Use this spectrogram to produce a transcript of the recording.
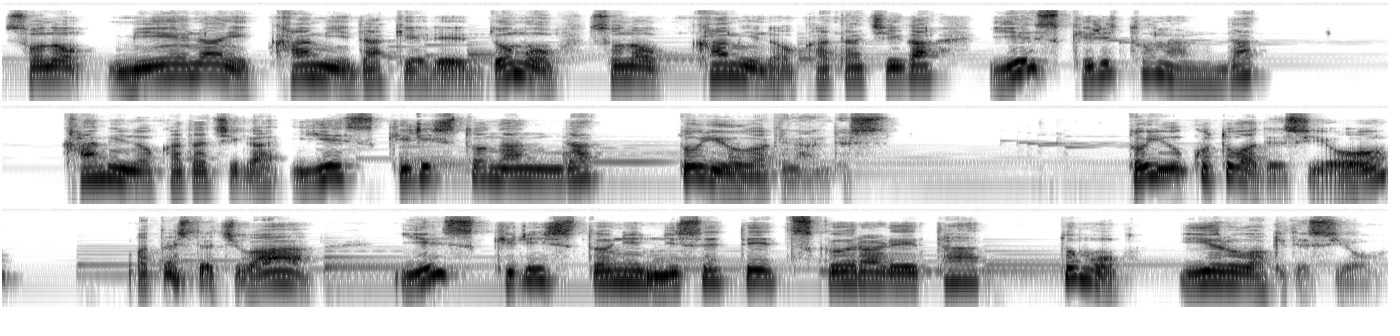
その見えない神だけれども、その神の形がイエス・キリストなんだ。神の形がイエス・キリストなんだというわけなんです。ということはですよ、私たちはイエス・キリストに似せて作られたとも言えるわけですよ。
